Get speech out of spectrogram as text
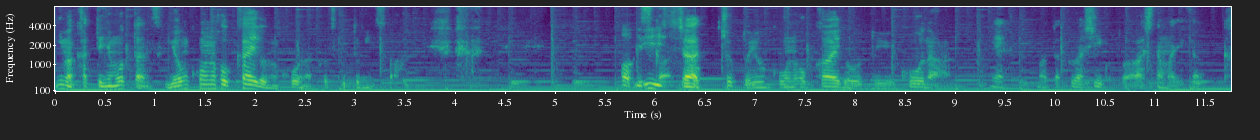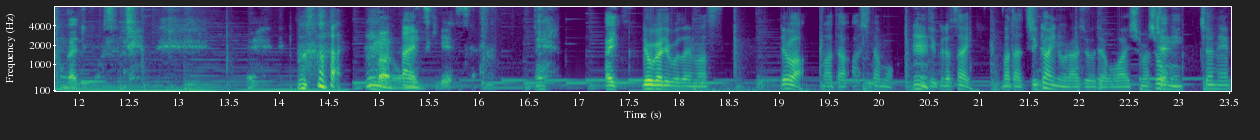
今勝手に思ったんですけど、四校の北海道のコーナーとか作ってもいいですか？あいいですか？じゃあ、ちょっと四校の北海道というコーナー、ね、また詳しいことは明日まで考えておきますので、え 今の思いつきです。了解でございます。では、また明日も聞いてください。また次回のラジオでお会いしましょう。じゃあね。じゃあね。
